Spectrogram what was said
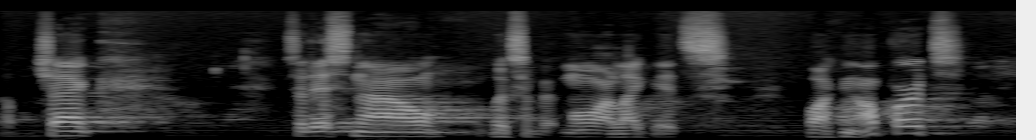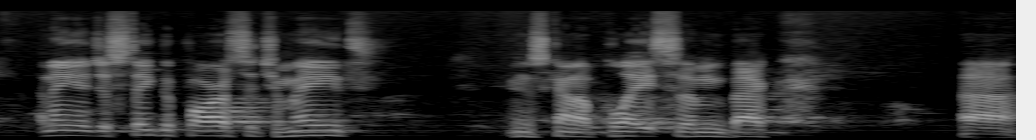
Double check. So this now looks a bit more like it's walking upwards. And then you just take the parts that you made and just kind of place them back uh,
